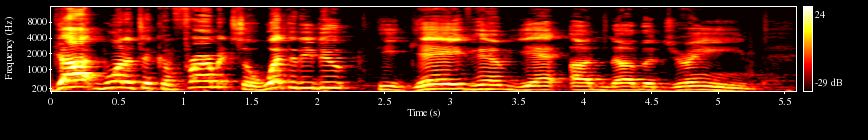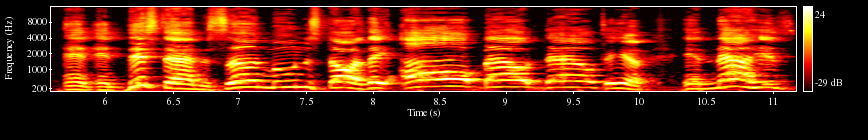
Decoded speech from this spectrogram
God wanted to confirm it. So what did he do? He gave him yet another dream. And, and this time the sun, moon, the stars, they all bowed down to him. And now his,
